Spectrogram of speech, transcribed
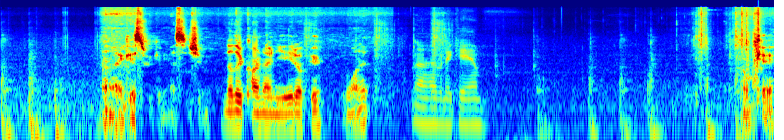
Uh, I guess we can message him. Another Kar 98 up here. You want it? Not having a cam. Okay.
